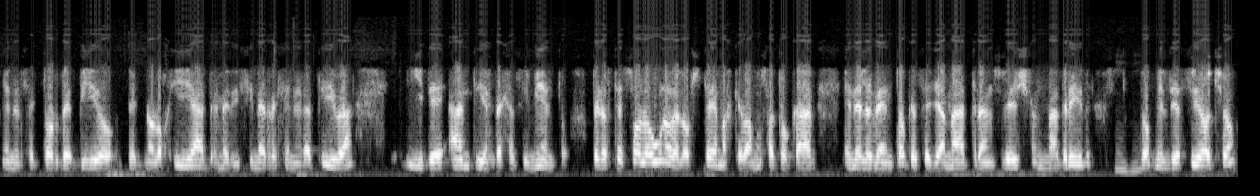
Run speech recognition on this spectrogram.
en el sector de biotecnología, de medicina regenerativa y de anti-envejecimiento. Pero este es solo uno de los temas que vamos a tocar en el evento que se llama Transvision Madrid 2018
